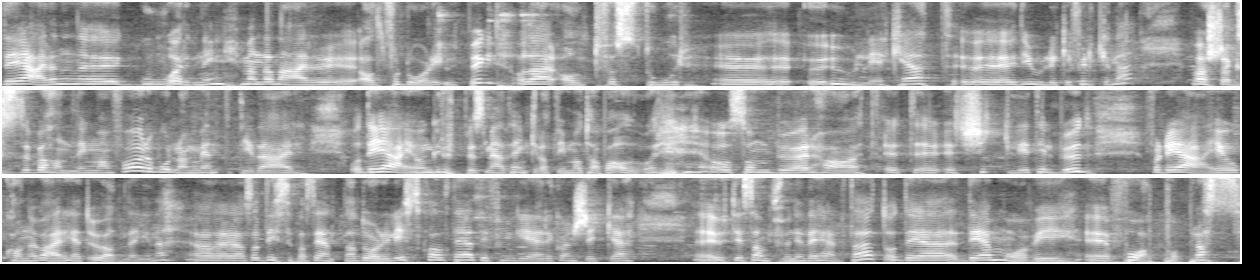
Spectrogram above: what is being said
det er en uh, god ordning, men den er altfor dårlig utbygd. Og det er altfor stor uh, ulikhet i de ulike fylkene hva slags behandling man får, og hvor lang ventetid det er. Og det er jo en gruppe som jeg tenker at vi må ta på alvor, og som bør ha et, et, et skikkelig tilbud. For det jo, kan jo være helt ødeleggende. Altså Disse pasientene har dårlig livskvalitet, de fungerer kanskje ikke uh, ute i samfunnet i det hele tatt. Og det, det må vi uh, få på plass.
